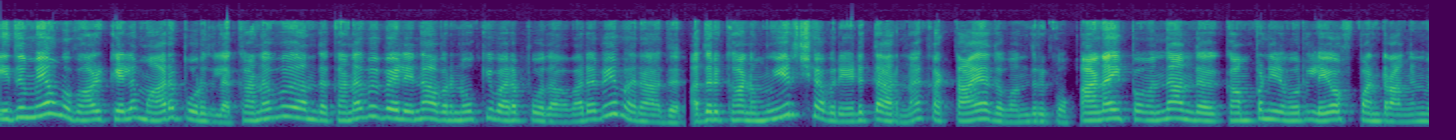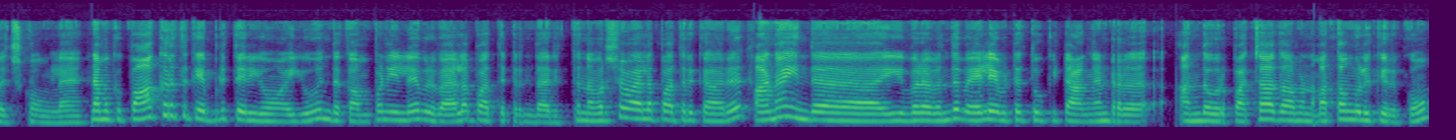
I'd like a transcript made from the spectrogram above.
எதுவுமே அவங்க வாழ்க்கையில மாறப் போறது இல்லை கனவு அந்த கனவு வேலைன்னா அவரை நோக்கி வரப்போதா? வரவே வராது. அதற்கான முயற்சி அவர் எடுத்தாருன்னா, கட்டாயம் அது வந்திருக்கும். ஆனா, இப்ப வந்து அந்த கம்பெனில ஒரு லே ஆஃப் பண்றாங்கன்னு வச்சுக்கோங்களேன். நமக்கு பாக்குறதுக்கு எப்படி தெரியும்? ஐயோ! இந்த கம்பெனில இவர் வேலை பார்த்துட்டு இருந்தாரு. இத்தன வருஷம் வேலை பார்த்திருக்காரு ஆனா, இந்த இவர வந்து வேலையை விட்டு தூக்கிட்டாங்கன்ற அந்த ஒரு பச்சாதாபம் மத்தவங்களுக்கு இருக்கும்.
